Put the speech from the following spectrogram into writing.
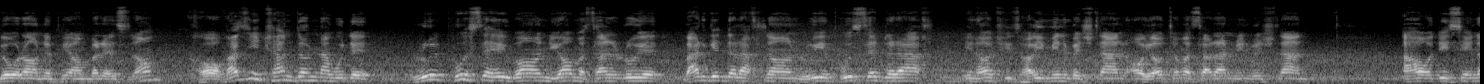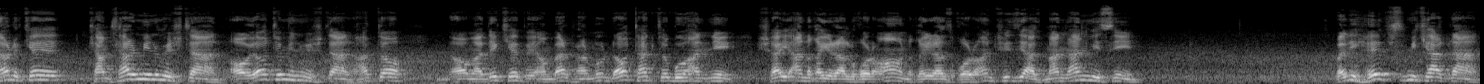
دوران پیامبر اسلام کاغذی چندان نبوده. روی پوست حیوان یا مثلا روی برگ درختان روی پوست درخت اینها چیزهایی می نوشتن آیات مثلا می نوشتن احادیث اینا رو که کمتر می نوشتن آیات می نوشتن حتی آمده که پیامبر فرمود لا تکتبو انی شیئا غیر القرآن غیر از قرآن چیزی از من ننویسین. ولی حفظ می‌کردن.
